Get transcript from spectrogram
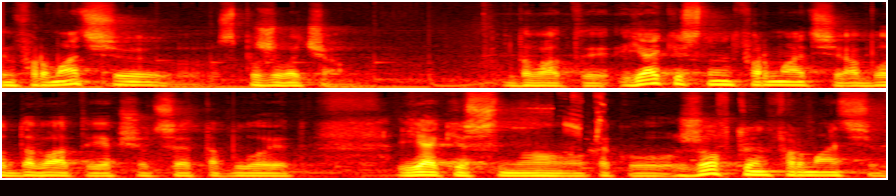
інформацію споживачам, давати якісну інформацію або давати, якщо це таблоїд, якісну таку жовту інформацію.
